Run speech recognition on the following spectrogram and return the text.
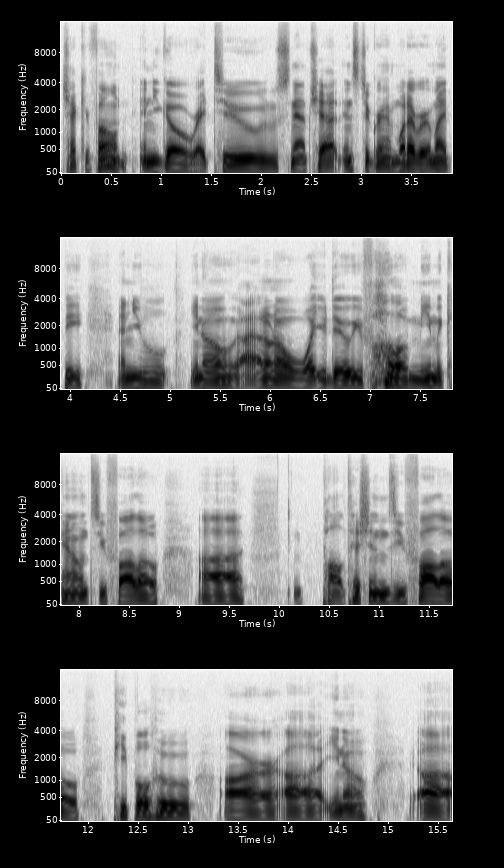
check your phone and you go right to Snapchat, Instagram, whatever it might be, and you you know I don't know what you do. You follow meme accounts, you follow uh, politicians, you follow people who are uh, you know uh,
